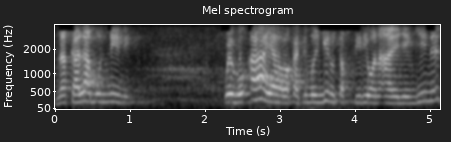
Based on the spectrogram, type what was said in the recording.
na kalamu nini? Kwa hivyo aya wakati mwingine utafsiriwa na aya nyingine.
